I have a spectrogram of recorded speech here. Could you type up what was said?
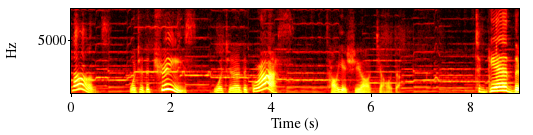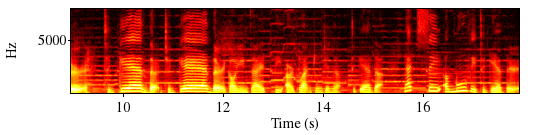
plants。water the trees, water the grass. 草也需要浇的。Together, together, together，高音在第二段中间的 together. Let's see a movie together.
